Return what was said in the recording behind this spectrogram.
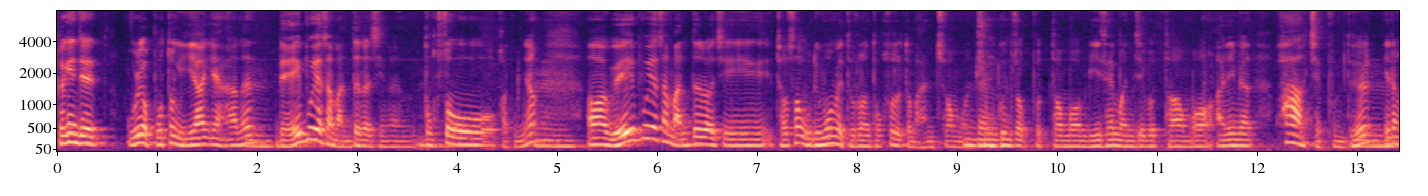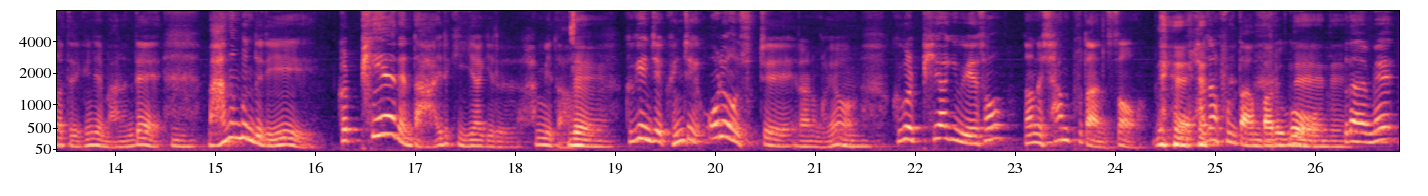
그게 이제 우리가 보통 이야기하는 음. 내부에서 만들어지는 독소거든요. 음. 어, 외부에서 만들어져서 우리 몸에 들어오는 독소들도 많죠. 뭐 네. 중금속부터 뭐 미세먼지부터 뭐 아니면 화학 제품들 음. 이런 것들이 굉장히 많은데 음. 많은 분들이 그걸 피해야 된다 이렇게 이야기를 합니다. 네. 그게 이제 굉장히 어려운 숙제라는 거예요. 음. 그걸 피하기 위해서 나는 샴푸도 안 써, 뭐 화장품도 안 바르고, 네, 네. 그다음에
